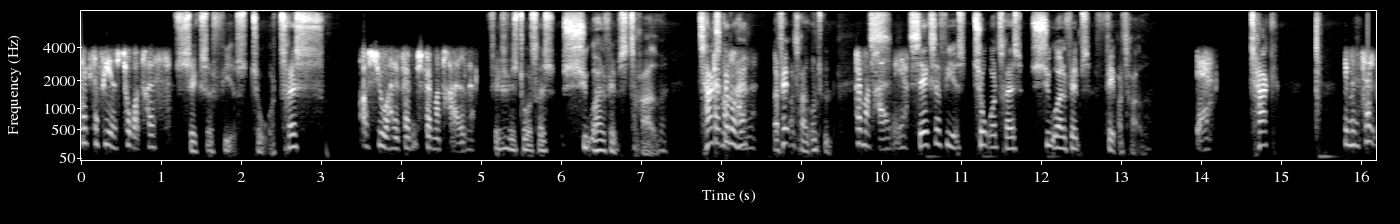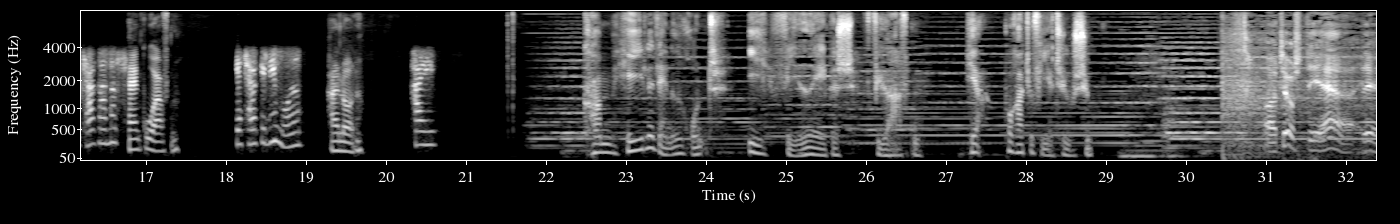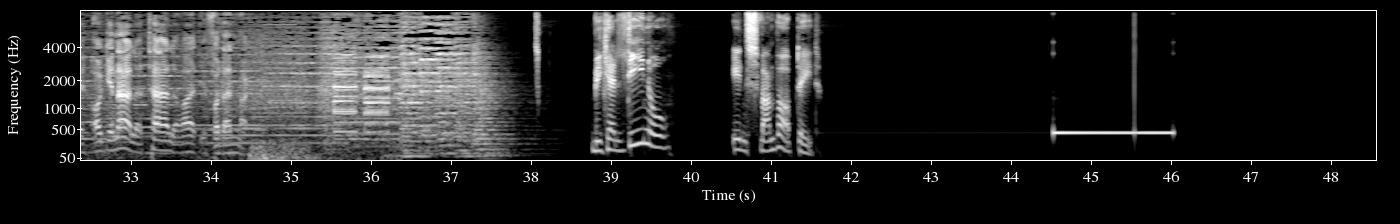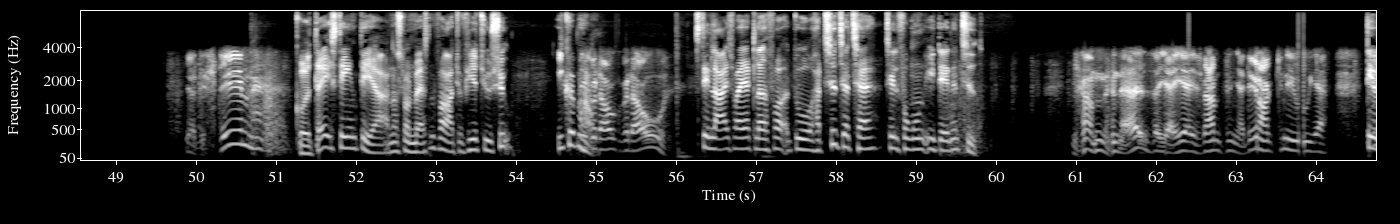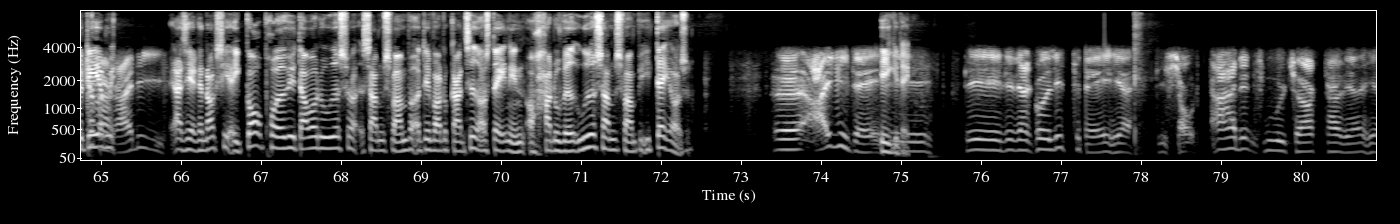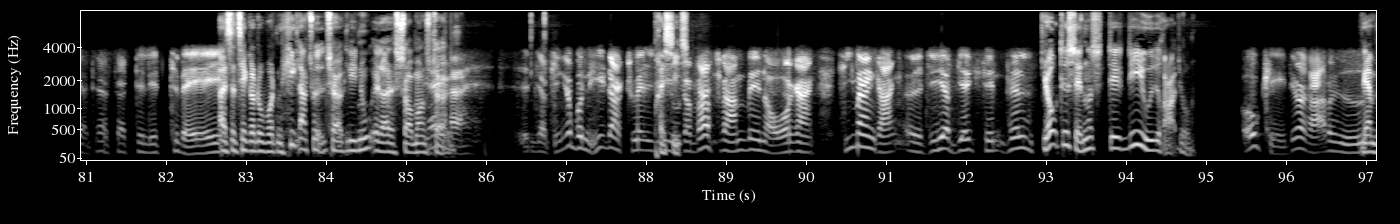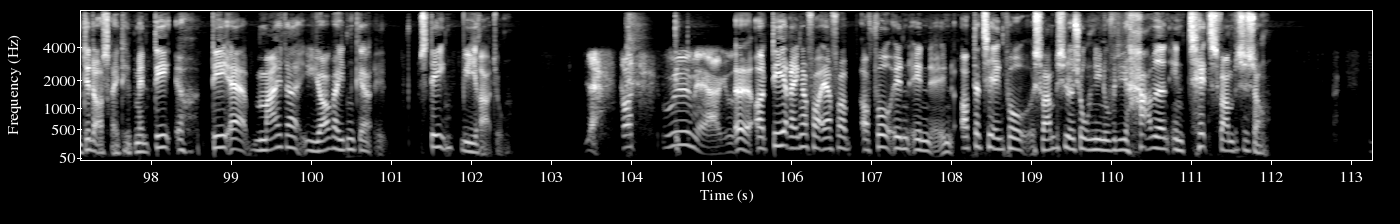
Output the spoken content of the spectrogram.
86 62 86 62 og 97 35. 86 62 97 30. Tak skal du have. 35. Nej, 35, undskyld. 35, ja. 86 62 97 35. Ja. Tak. Jamen selv tak, Anders. Ha' en god aften. Ja, tak i lige måde. Hej Lotte. Hej. Kom hele landet rundt i Fede Abes Fyraften. Her på Radio 24 /7. Og tøvs, det er det originale taleradio for Danmark. Vi kan lige nå en svampeupdate. Ja, det er Sten. Goddag, Sten. Det er Anders Lund Madsen fra Radio 24 i København. Goddag, goddag. Sten Leis, var jeg glad for, at du har tid til at tage telefonen i denne tid. Jamen altså, jeg er her i Svampen. Ja, det kan nok knive, ja. Det er jo det, du jeg, ret i. altså jeg kan nok sige, at i går prøvede vi, der var du ude at samle svampe, og det var du garanteret også dagen inden. Og har du været ude at samle svampe i dag også? Øh, ej, ikke i dag. Ikke i dag. Det, det, det der er gået lidt tilbage her. Det er sjovt. Bare den smule tørk, der har været her, det har sat det lidt tilbage. Altså tænker du på den helt aktuelle tørk lige nu, eller sommerens ja, tørk? ja. Jeg tænker på den helt aktuelle Præcis. nu. Der var svampe en overgang. Sig mig engang, øh, det her bliver ikke sendt, vel? Jo, det sender det er lige ud i radioen. Okay, det var rart at vide. Jamen, det er da også rigtigt. Men det, øh, det er mig, der jogger i den ger- sten, vi i radioen. Ja, godt. Udmærket. Øh, og det, jeg ringer for, er for at få en, en, en opdatering på svampesituationen lige nu, fordi det har været en intens svampesæson.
